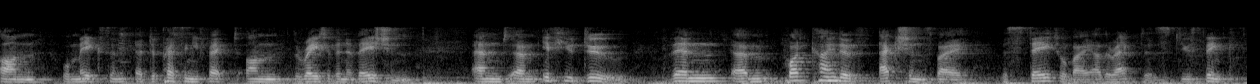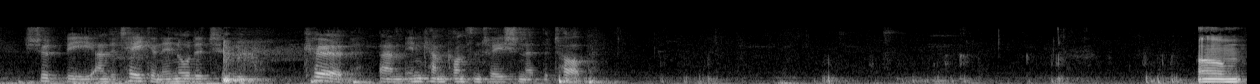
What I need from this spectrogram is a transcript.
on, or makes an, a depressing effect on the rate of innovation. And um, if you do, then um, what kind of actions by the state or by other actors do you think should be undertaken in order to curb um, income concentration at the top? Um,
